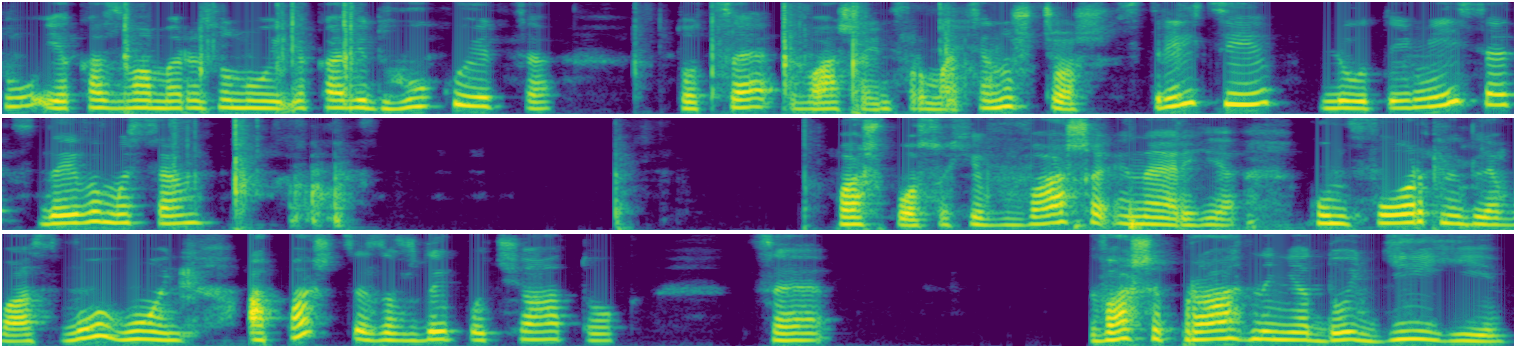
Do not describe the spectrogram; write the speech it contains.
ту, яка з вами резонує, яка відгукується, то це ваша інформація. Ну що ж, стрільці, лютий місяць, дивимося. Паш посухів, ваша енергія, комфортний для вас, вогонь. А паш це завжди початок, це ваше прагнення до дії.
